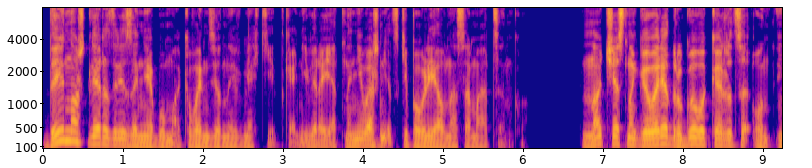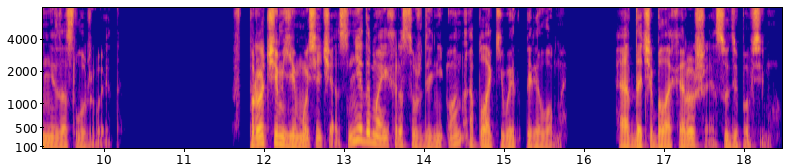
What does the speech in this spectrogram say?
Да и нож для разрезания бумаг, вонзенный в мягкие ткани, вероятно, неважнецки повлиял на самооценку. Но, честно говоря, другого, кажется, он и не заслуживает. Впрочем, ему сейчас не до моих рассуждений, он оплакивает переломы. Отдача была хорошая, судя по всему.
